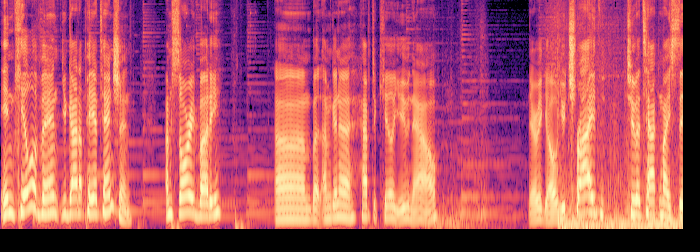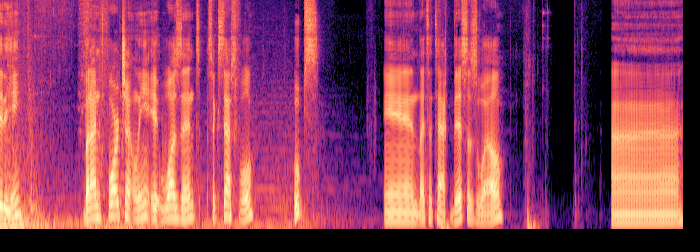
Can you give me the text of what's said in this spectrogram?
In kill event, you gotta pay attention. I'm sorry, buddy. Um, but I'm gonna have to kill you now. There we go. You tried to attack my city. But unfortunately, it wasn't successful. Oops. And let's attack this as well. Uh,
